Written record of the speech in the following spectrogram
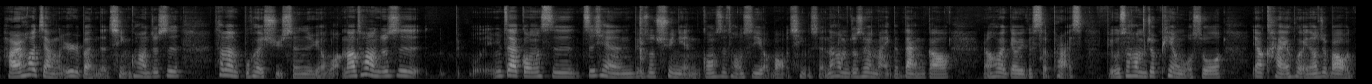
好，然后讲日本的情况，就是他们不会许生日愿望，然后通常就是。因为在公司之前，比如说去年公司同事有帮我庆生，那他们就是会买一个蛋糕，然后会给我一个 surprise。比如说他们就骗我说要开会，然后就把我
